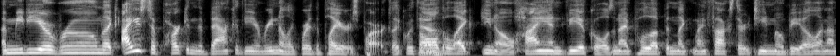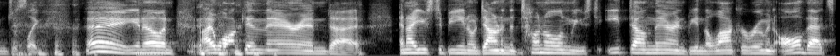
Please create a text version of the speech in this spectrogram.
a media room. Like I used to park in the back of the arena, like where the players park, like with Yeah. all the like you know high end vehicles, and I pull up in like my Fox 13 mobile, and I'm just like, hey, you know, and I walk in there, and uh, and I used to be, you know, down in the tunnel and we used to eat down there and be in the locker room and all that's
